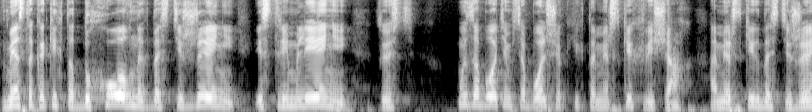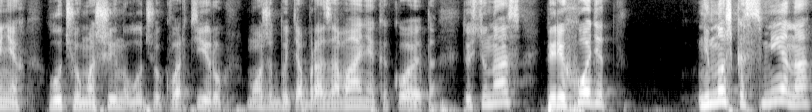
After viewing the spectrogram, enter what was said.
вместо каких-то духовных достижений и стремлений, то есть мы заботимся больше о каких-то мирских вещах о мирских достижениях, лучшую машину, лучшую квартиру, может быть образование какое-то. То есть у нас переходит немножко смена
